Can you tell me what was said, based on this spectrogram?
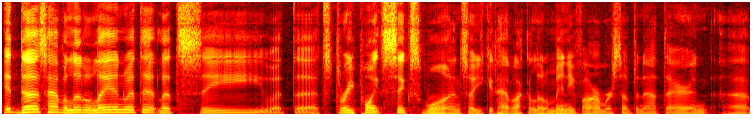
It does have a little land with it. Let's see what the it's three point six one. So you could have like a little mini farm or something out there. And uh,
